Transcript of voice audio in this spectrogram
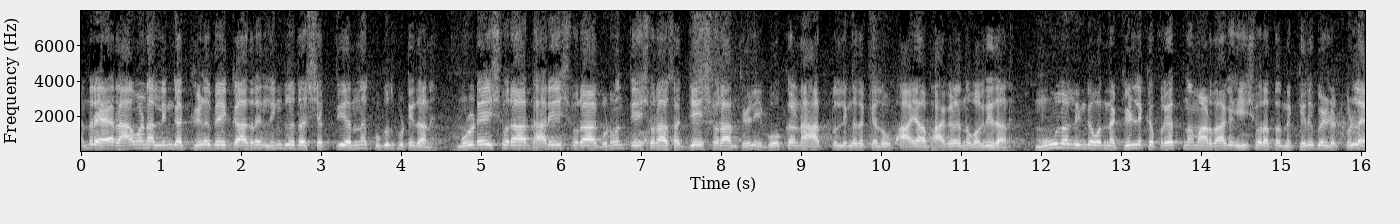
ಅಂದ್ರೆ ರಾವಣ ಲಿಂಗ ಕೀಳಬೇಕಾದ್ರೆ ಲಿಂಗದ ಶಕ್ತಿಯನ್ನ ಕುಗಿದ್ಬಿಟ್ಟಿದ್ದಾನೆ ಮುರುಡೇಶ್ವರ ಧಾರೇಶ್ವರ ಗುಣವಂತೇಶ್ವರ ಸಜ್ಜೇಶ್ವರ ಅಂತೇಳಿ ಗೋಕರ್ಣ ಆತ್ಮಲಿಂಗದ ಕೆಲವು ಆಯಾ ಭಾಗಗಳನ್ನು ಒಗೆದಿದ್ದಾನೆ. ಮೂಲ ಲಿಂಗವನ್ನು ಕೀಳಲಿಕ್ಕೆ ಪ್ರಯತ್ನ ಮಾಡಿದಾಗ ಈಶ್ವರ ತನ್ನ ಕಿರುಬೆಳ್ಳಿಟ್ಕೊಳ್ಳೆ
